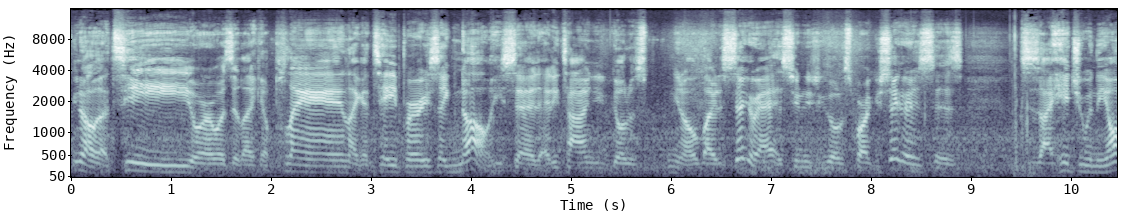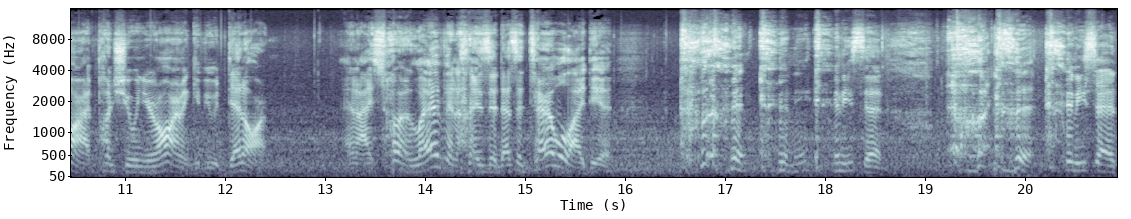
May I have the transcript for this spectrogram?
you know, a tea or was it like a plan, like a taper? He's like, no. He said anytime you go to, you know, light a cigarette, as soon as you go to spark your cigarette, he says, he says I hit you in the arm, I punch you in your arm and give you a dead arm. And I started laughing. I said, that's a terrible idea. and, he, and he said, and he said,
